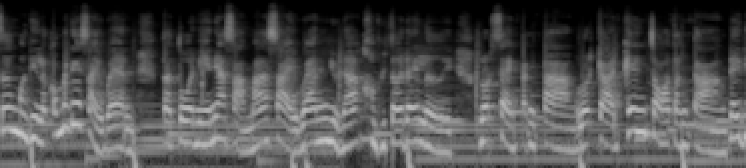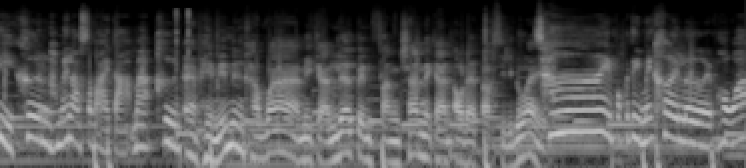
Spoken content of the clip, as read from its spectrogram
ซึ่งบางทีเราก็ไม่ได้ใส่แว่น แต่ตัวนี้เนี่ยสามารถใส่แว่นอยู่หน้าคอมพิวเตอร์ได้เลย ลดแสงต่างๆ ลดการเพ่งจอต่างๆ ได้ดีขึ้นทำให้เราสบายตามากขึ้นแอบเห็นนิดนึงครับว่ามีการเลือกเป็นฟังก์ชันในการเอาแดดปรับสีด้วย ใช่ ปกติไม่เคยเลย เพราะว่า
